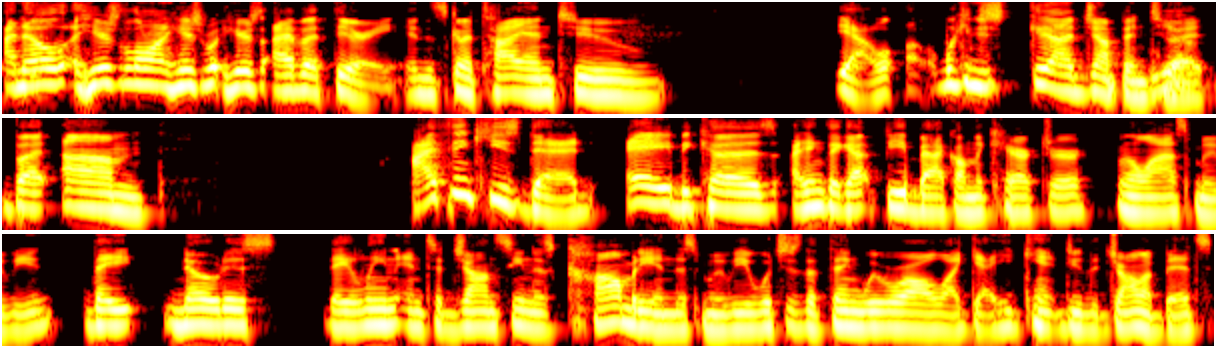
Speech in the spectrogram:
I know. Here's Laron. Here's what. Here's I have a theory, and it's going to tie into. Yeah, well, we can just uh, jump into Yeah. it, but um, I think he's dead. A because I think they got feedback on the character from the last movie. They notice they lean into John Cena's comedy in this movie, which is the thing we were all like, yeah, he can't do the drama bits.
